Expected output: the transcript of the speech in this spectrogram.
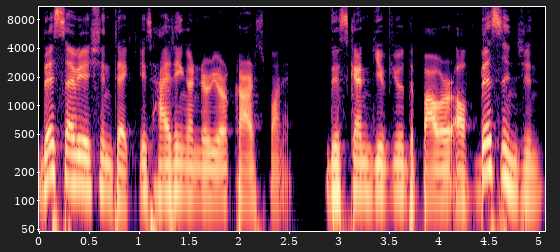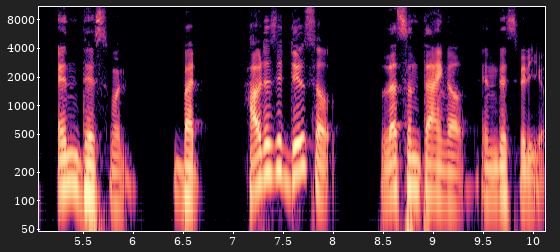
This aviation tech is hiding under your car's bonnet. This can give you the power of this engine in this one. But how does it do so? Let's untangle in this video.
